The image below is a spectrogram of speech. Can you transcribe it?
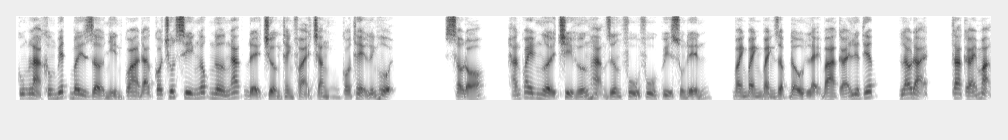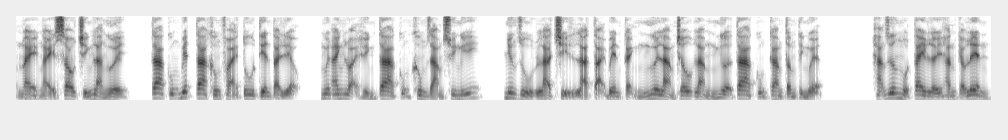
cũng là không biết bây giờ nhìn qua đã có chút si ngốc ngơ ngác để trường thanh phải chăng có thể lĩnh hội. Sau đó, hắn quay người chỉ hướng hạng dương phủ phù quỳ xuống đến, bành bành bành dập đầu lại ba cái liên tiếp lao đại, ta cái mạng này ngày sau chính là ngươi, ta cũng biết ta không phải tu tiên tài liệu, nguyên anh loại hình ta cũng không dám suy nghĩ, nhưng dù là chỉ là tại bên cạnh ngươi làm trâu làm ngựa ta cũng cam tâm tình nguyện. Hạ dương một tay lấy hắn kéo lên,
